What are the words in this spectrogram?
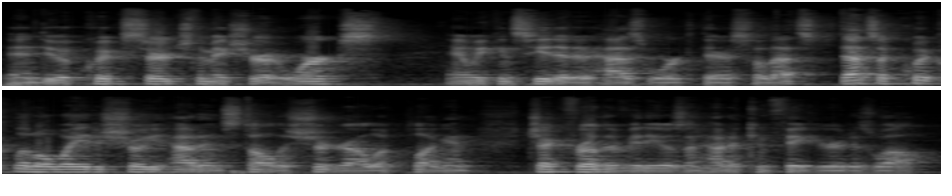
and do a quick search to make sure it works. And we can see that it has worked there. So that's that's a quick little way to show you how to install the Sugar Outlook plugin. Check for other videos on how to configure it as well.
